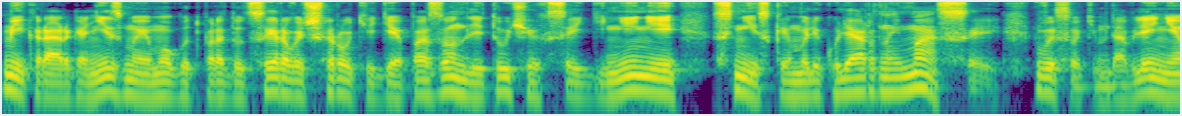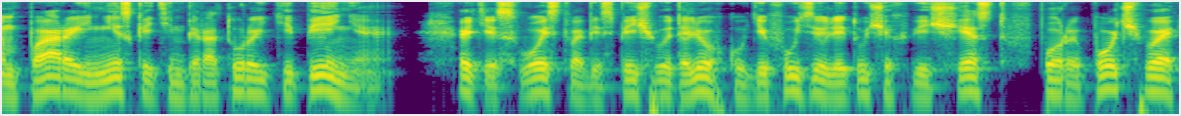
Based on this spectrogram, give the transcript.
Микроорганизмы могут продуцировать широкий диапазон летучих соединений с низкой молекулярной массой, высоким давлением пара и низкой температурой кипения – эти свойства обеспечивают легкую диффузию летучих веществ в поры почвы,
